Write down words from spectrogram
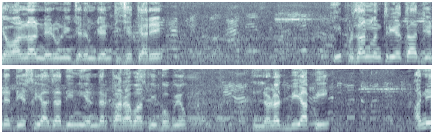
જવાહરલાલ નહેરુની જન્મજયંતિ છે ત્યારે એ પ્રધાનમંત્રી હતા જેને દેશની આઝાદીની અંદર કારાવાસ બી ભોગવ્યો, લડત બી આપી અને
